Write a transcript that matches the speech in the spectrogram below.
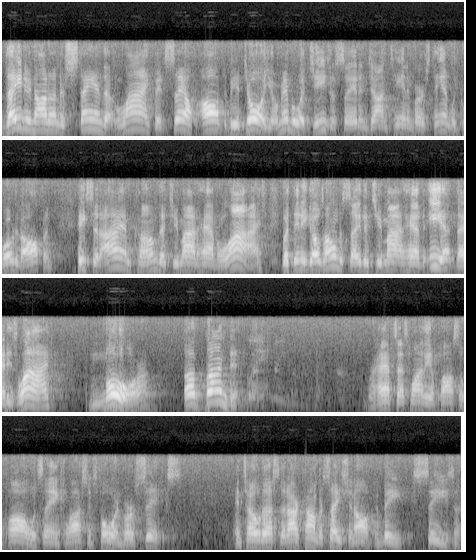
They do not understand that life itself ought to be a joy. You remember what Jesus said in John 10 and verse 10? We quoted often. He said, I am come that you might have life. But then he goes on to say that you might have it, that is life, more abundantly. Perhaps that's why the Apostle Paul was saying Colossians 4 and verse 6 and told us that our conversation ought to be seasoned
